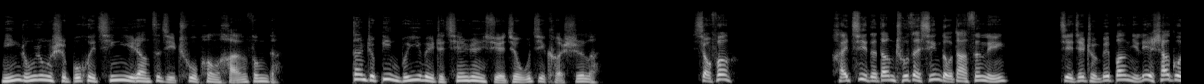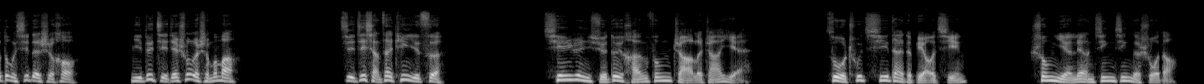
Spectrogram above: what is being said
宁荣荣是不会轻易让自己触碰寒风的，但这并不意味着千仞雪就无计可施了。小风，还记得当初在星斗大森林？姐姐准备帮你猎杀过洞悉的时候，你对姐姐说了什么吗？姐姐想再听一次。千仞雪对寒风眨了眨眼，做出期待的表情，双眼亮晶晶的说道：“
